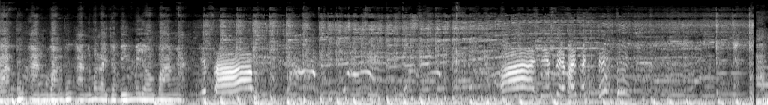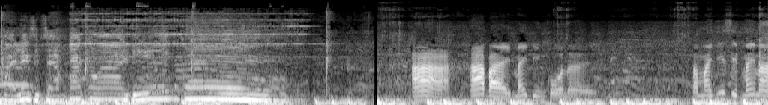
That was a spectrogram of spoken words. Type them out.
วางทุกอันวางทุกอันแล้วเมื่อไหร่จะบิงไม่ยอมวางอะยี่สิบสามอ่ายี่สิบให้จะคิดสามหมายเลขสิบสามปากเอาไว้บิงโก อ่า ห้าใบไม่บิงโกเลยทำไมยี่สิบไม่มา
